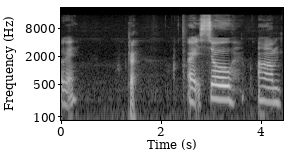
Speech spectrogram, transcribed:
Okay. Okay. All right. So, um,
